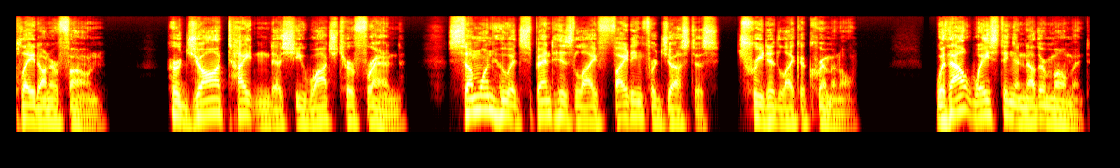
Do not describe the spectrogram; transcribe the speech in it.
played on her phone. Her jaw tightened as she watched her friend, Someone who had spent his life fighting for justice, treated like a criminal. Without wasting another moment,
